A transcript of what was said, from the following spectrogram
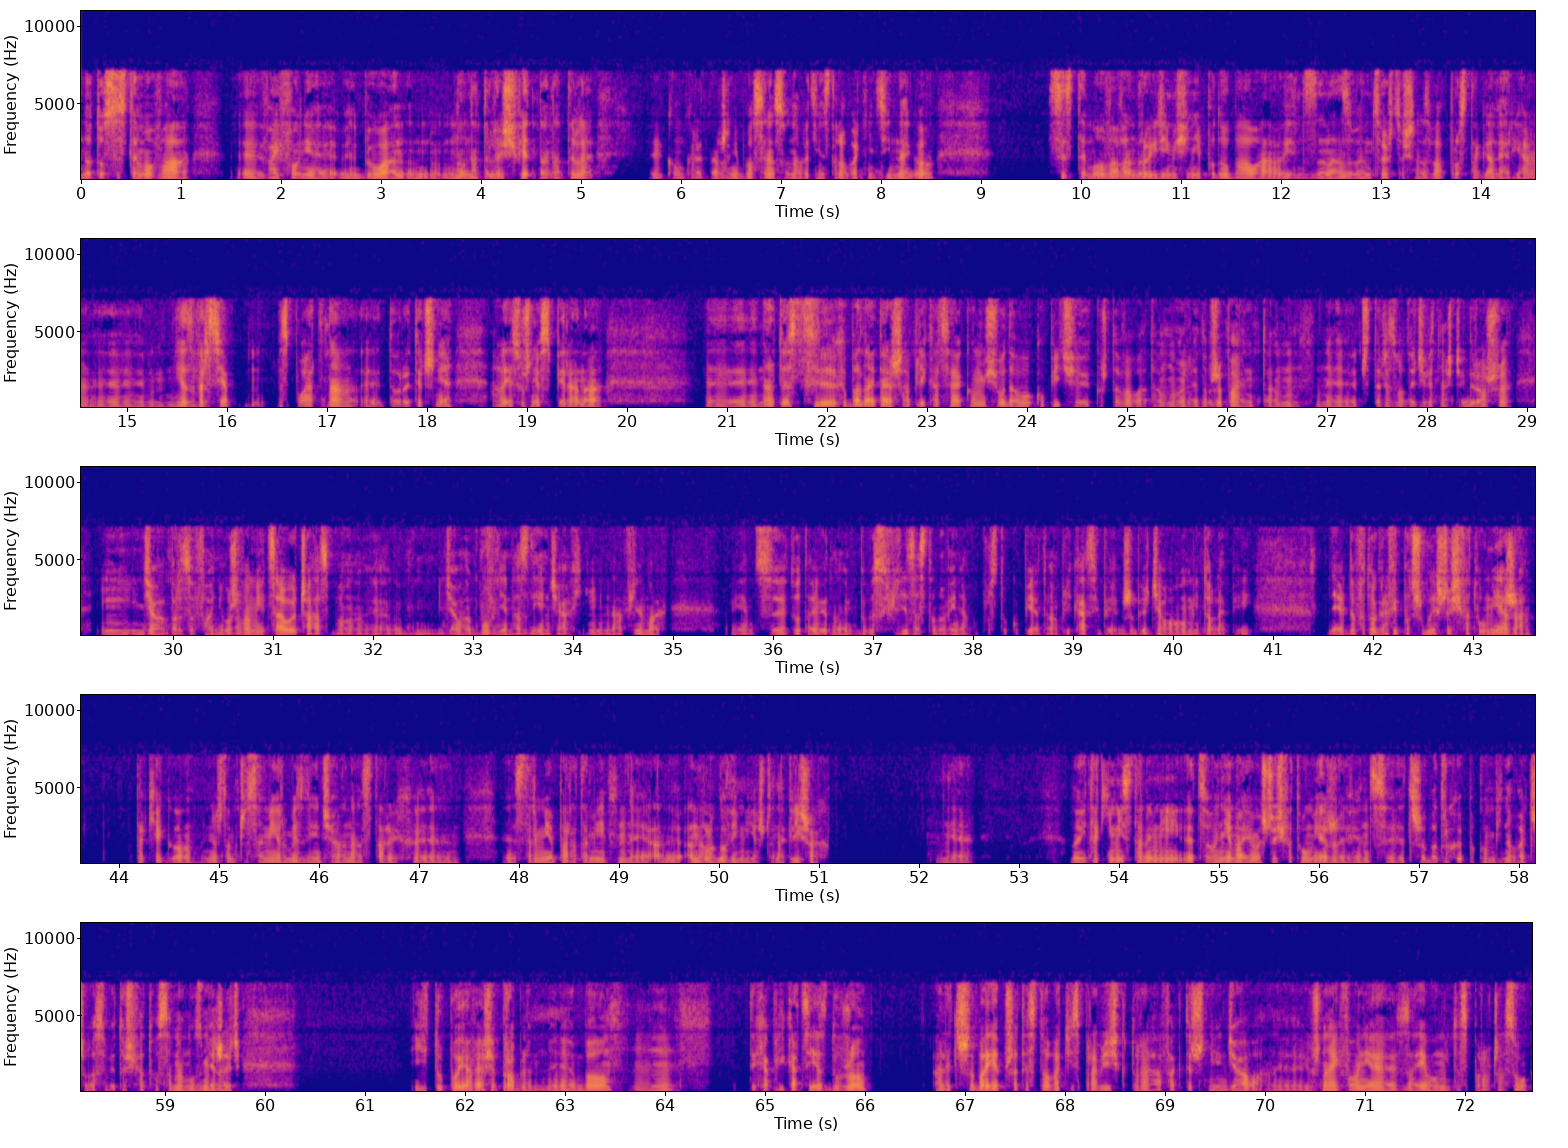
no to systemowa w iPhone'ie była no, no, na tyle świetna, na tyle Y, konkretna, że nie było sensu nawet instalować nic innego. Systemowa w Androidzie mi się nie podobała, więc znalazłem coś, co się nazywa Prosta Galeria. Jest wersja bezpłatna teoretycznie, ale jest już nie wspierana. No ale to jest chyba najtańsza aplikacja, jaką mi się udało kupić. Kosztowała tam, o ile dobrze pamiętam, 4 zł 19 groszy i działa bardzo fajnie. Używam jej cały czas, bo działa głównie na zdjęciach i na filmach więc tutaj no, jakby bez chwili zastanowienia po prostu kupiłem tę aplikację, żeby działało mi to lepiej. Do fotografii potrzebuję jeszcze światłomierza takiego, ponieważ tam czasami robię zdjęcia na starych, y, y, starymi aparatami analogowymi jeszcze, na kliszach. No i takimi starymi, co nie mają jeszcze światłomierzy, więc trzeba trochę pokombinować, trzeba sobie to światło samemu zmierzyć. I tu pojawia się problem, bo mm, tych aplikacji jest dużo, ale trzeba je przetestować i sprawdzić, która faktycznie działa. Już na iPhone'ie zajęło mi to sporo czasu,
